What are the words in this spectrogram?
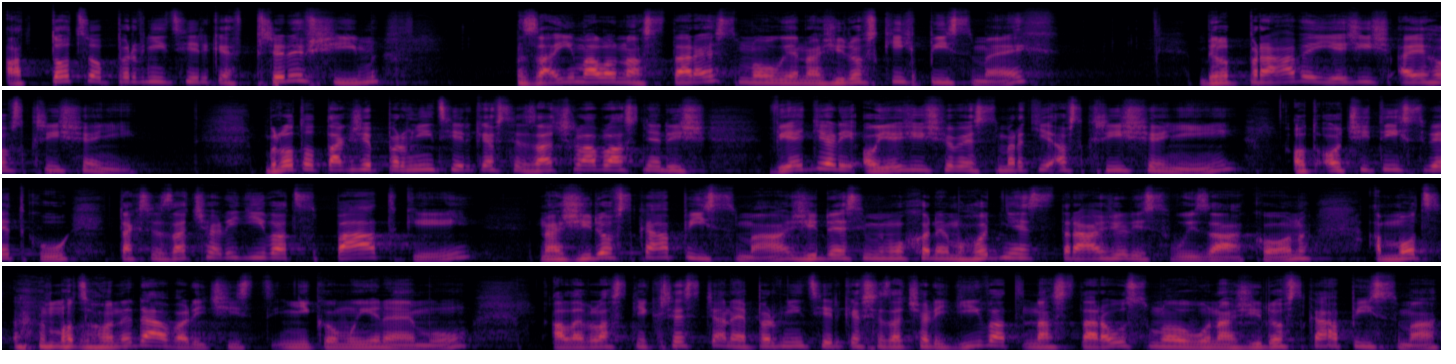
a to, co první církev především zajímalo na staré smlouvě na židovských písmech, byl právě Ježíš a jeho vzkříšení. Bylo to tak, že první církev se začala vlastně, když věděli o Ježíšově smrti a vzkříšení od očitých svědků, tak se začali dívat zpátky na židovská písma. Židé si mimochodem hodně strážili svůj zákon a moc, moc ho nedávali číst nikomu jinému, ale vlastně křesťané první církev se začali dívat na starou smlouvu, na židovská písma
